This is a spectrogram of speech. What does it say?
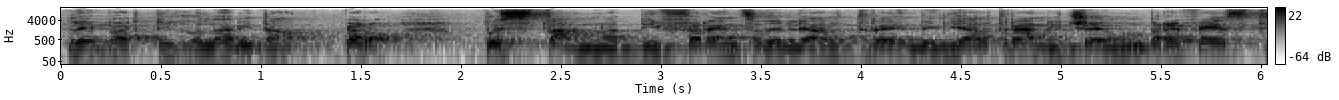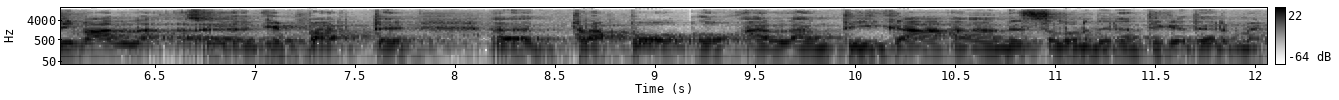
le particolarità, però quest'anno a differenza altre, degli altri anni c'è un pre-festival sì. eh, che parte eh, tra poco eh, nel Salone delle Antiche Terme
